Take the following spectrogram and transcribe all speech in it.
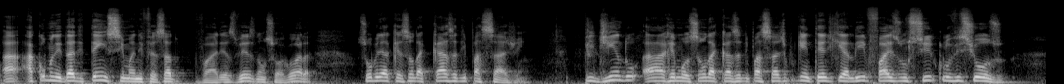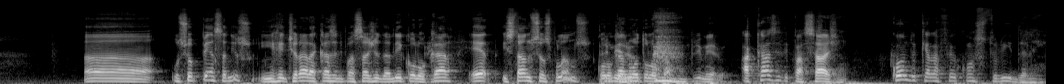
a, a comunidade tem se manifestado várias vezes, não só agora, sobre a questão da casa de passagem. Pedindo a remoção da casa de passagem, porque entende que ali faz um círculo vicioso Ah, o senhor pensa nisso? Em retirar a casa de passagem dali e colocar? É, está nos seus planos? Colocar primeiro, no outro local? Primeiro, a casa de passagem, quando que ela foi construída ali?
